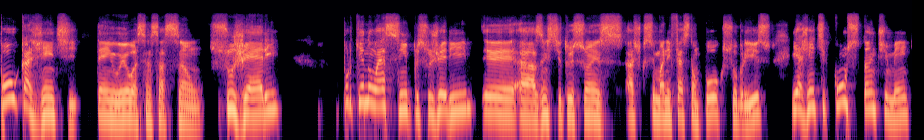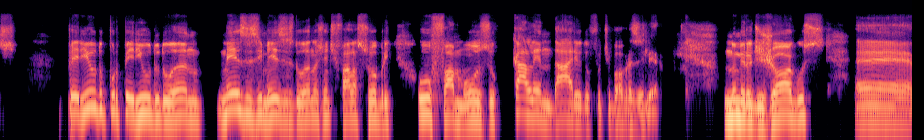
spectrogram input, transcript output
pouca gente, tenho eu a sensação, sugere, porque não é simples sugerir, eh, as instituições acho que se manifestam um pouco sobre isso, e a gente constantemente período por período do ano, meses e meses do ano, a gente fala sobre o famoso calendário do futebol brasileiro. Número de jogos, é,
